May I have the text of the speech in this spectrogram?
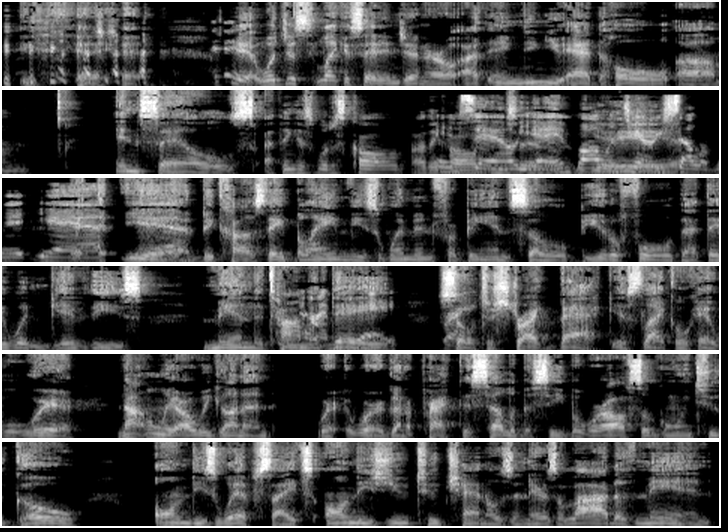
yeah, well, just like I said in general, I think then you add the whole um incels. I think is what it's called. Are they Incel, called incel? Yeah, involuntary yeah, yeah, yeah. celibate. Yeah, yeah, because they blame these women for being so beautiful that they wouldn't give these men the time, time of day. day. Right. So to strike back, it's like, okay, well, we're not only are we gonna we're we're gonna practice celibacy, but we're also going to go on these websites, on these YouTube channels, and there's a lot of men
